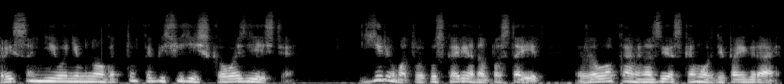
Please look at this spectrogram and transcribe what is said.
Присони его немного, только без физического воздействия. Ерема твой пускай рядом постоит, желваками на зверской морде поиграет.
